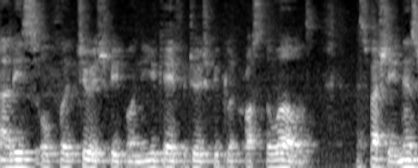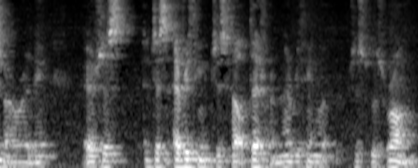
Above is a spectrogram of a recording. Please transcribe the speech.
at least or for Jewish people in the UK, for Jewish people across the world, especially in Israel, really. It was just, just everything just felt different. Everything just was wrong.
